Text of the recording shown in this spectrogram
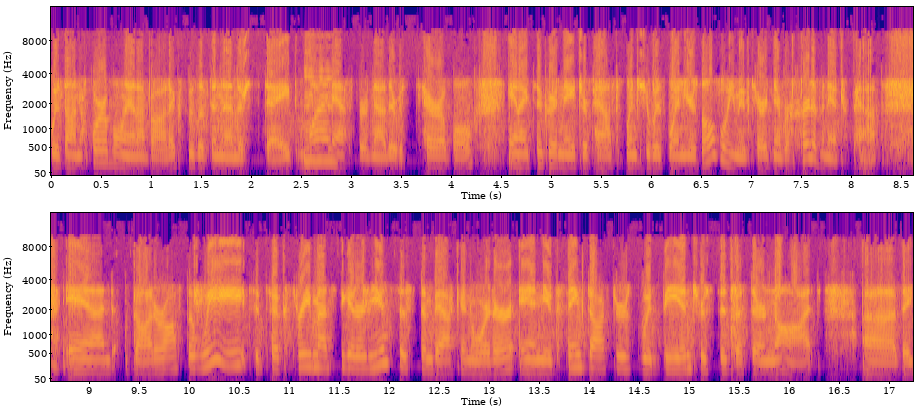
was on horrible antibiotics. We lived in another state, Mm-hmm. one after another. It was terrible. And I took her to naturopath when she was one years old when we moved here. I'd never heard of a naturopath, and got her off the wheat. It took three months to get her immune system back in order. And you'd think doctors would be interested, but they're not. Uh, they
